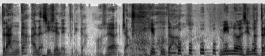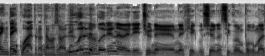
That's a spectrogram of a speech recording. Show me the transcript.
tranca a la silla eléctrica. O sea, chao, ejecutados. 1934 estamos hablando. Igual ¿no? le podrían haber hecho una, una ejecución así con un poco más de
